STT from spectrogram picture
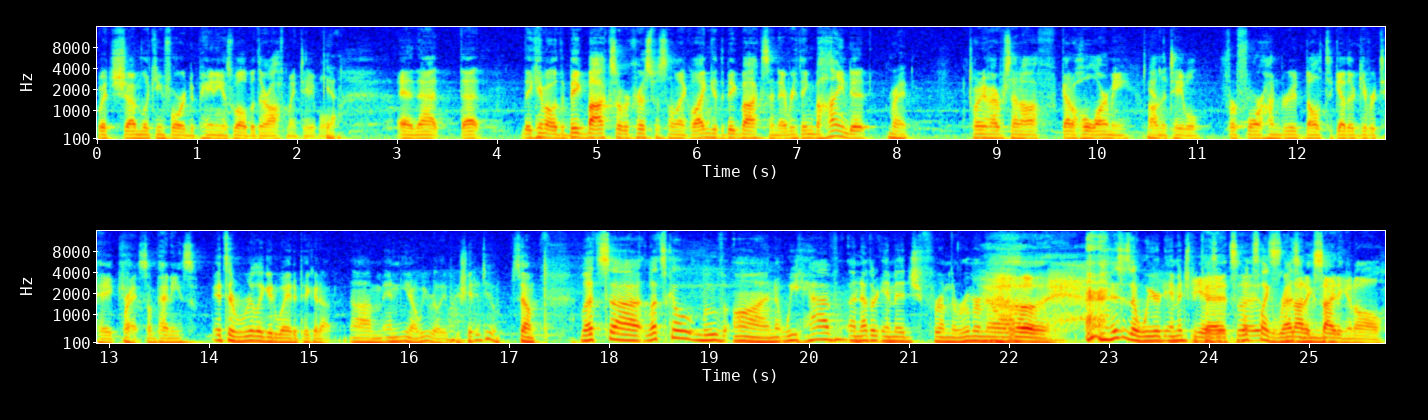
which I'm looking forward to painting as well, but they're off my table. Yeah. And that that they came out with a big box over Christmas. I'm like, well, I can get the big box and everything behind it, Right. 25% off. Got a whole army Yeah. on the table for 400 altogether, give or take Right. some pennies. It's a really good way to pick it up, um, and you know we really appreciate it too. So let's uh, let's go move on. We have another image from the rumor mill. Uh, this is a weird image because yeah, it looks uh, like it's resin. not exciting at all.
